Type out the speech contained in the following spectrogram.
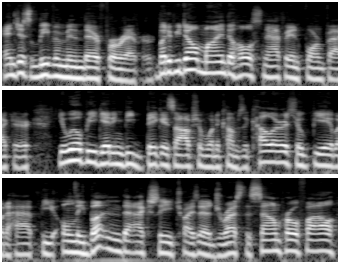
and just leave them in there forever. But if you don't mind the whole snap-in form factor, you will be getting the biggest option when it comes to colors. You'll be able to have the only button that actually tries to address the sound profile,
